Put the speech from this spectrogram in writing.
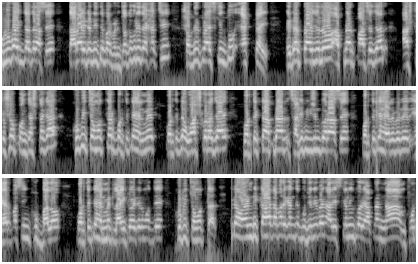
ব্লু বাইক যাদের আছে, তারা এটা নিতে পারবেন যতগুলি দেখাচ্ছি সবটির প্রাইস কিন্তু একটাই। এটার প্রাইস হলো আপনার পাঁচ হাজার টাকা। খুবই চমৎকার প্রত্যেকটা হেলমেট প্রত্যেকটা ওয়াশ করা যায়, প্রত্যেকটা আপনার সার্টিফিকেশন করা আছে, প্রত্যেকটা হেলমেটের এয়ার পাসিং খুব ভালো। প্রত্যেকটা হেলমেট লাইট ওয়েটের মধ্যে খুবই চমৎকার। এটা ওয়ারেন্টি কার্ড আমার এখান থেকে বুঝে নেবেন আর স্ক্যানিং করে আপনার নাম ফোন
